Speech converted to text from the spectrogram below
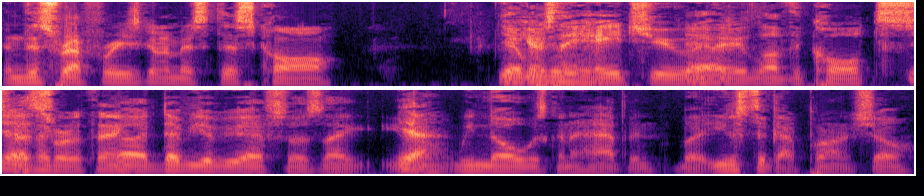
and this referee is gonna miss this call Yeah, because we they hate you Yeah. and they love the Colts, Yeah, that it's like, sort of thing. Uh, WWF, so it's like, you Yeah. know, we know what's going to happen, but you still got to put on a show.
